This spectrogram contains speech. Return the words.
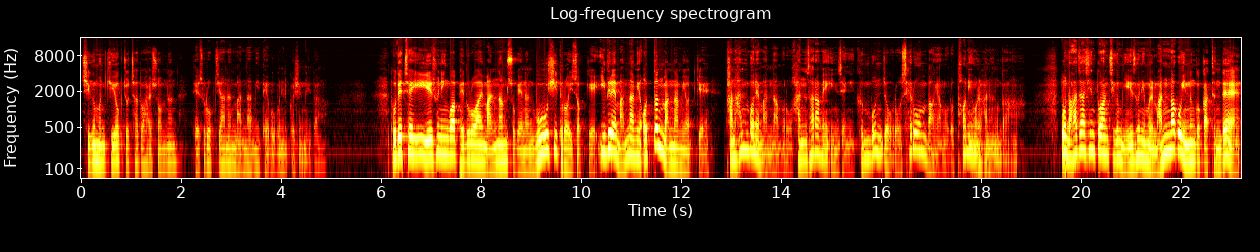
지금은 기억조차도 할 수 없는 대수롭지 않은 만남이 대부분일 것입니다. 도대체 이 예수님과 베드로와의 만남 속에는 무엇이 들어 있었기에 이들의 만남이 어떤 만남이었기에 단 한 번의 만남으로 한 사람의 인생이 근본적으로 새로운 방향으로 터닝을 하는가? 또 나 자신 또한 지금 예수님을 만나고 있는 것 같은데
